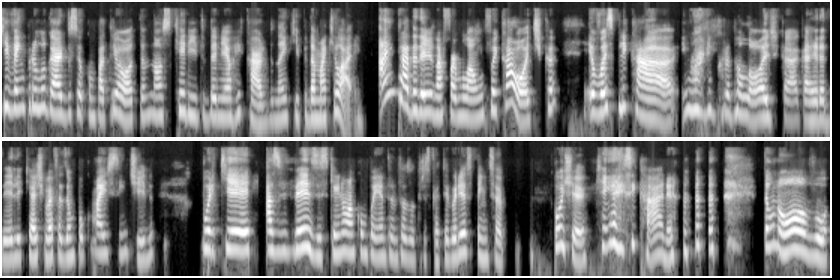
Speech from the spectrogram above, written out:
que vem para o lugar do seu compatriota, nosso querido Daniel Ricciardo, na equipe da McLaren. A entrada dele na Fórmula 1 foi caótica, eu vou explicar em ordem cronológica a carreira dele, que acho que vai fazer um pouco mais de sentido. Porque, às vezes, quem não acompanha tantas outras categorias pensa: poxa, quem é esse cara? Tão novo.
